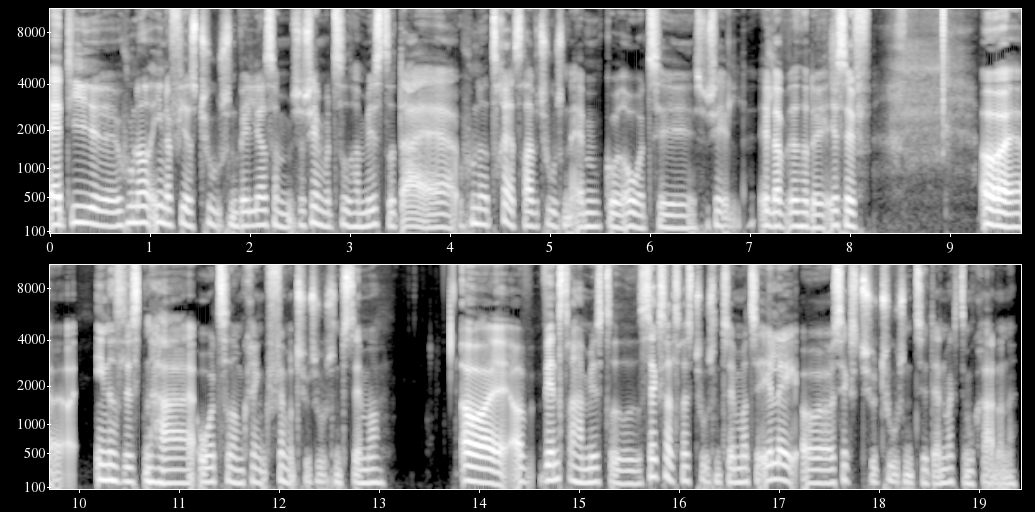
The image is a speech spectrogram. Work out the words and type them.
Af de øh, 181.000 vælgere, som Socialdemokratiet har mistet, der er 133.000 af dem gået over til social, eller hvad hedder det, SF. Og øh, enhedslisten har overtaget omkring 25.000 stemmer. Og, øh, og Venstre har mistet 56.000 stemmer til LA og 26.000 til Danmarksdemokraterne.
